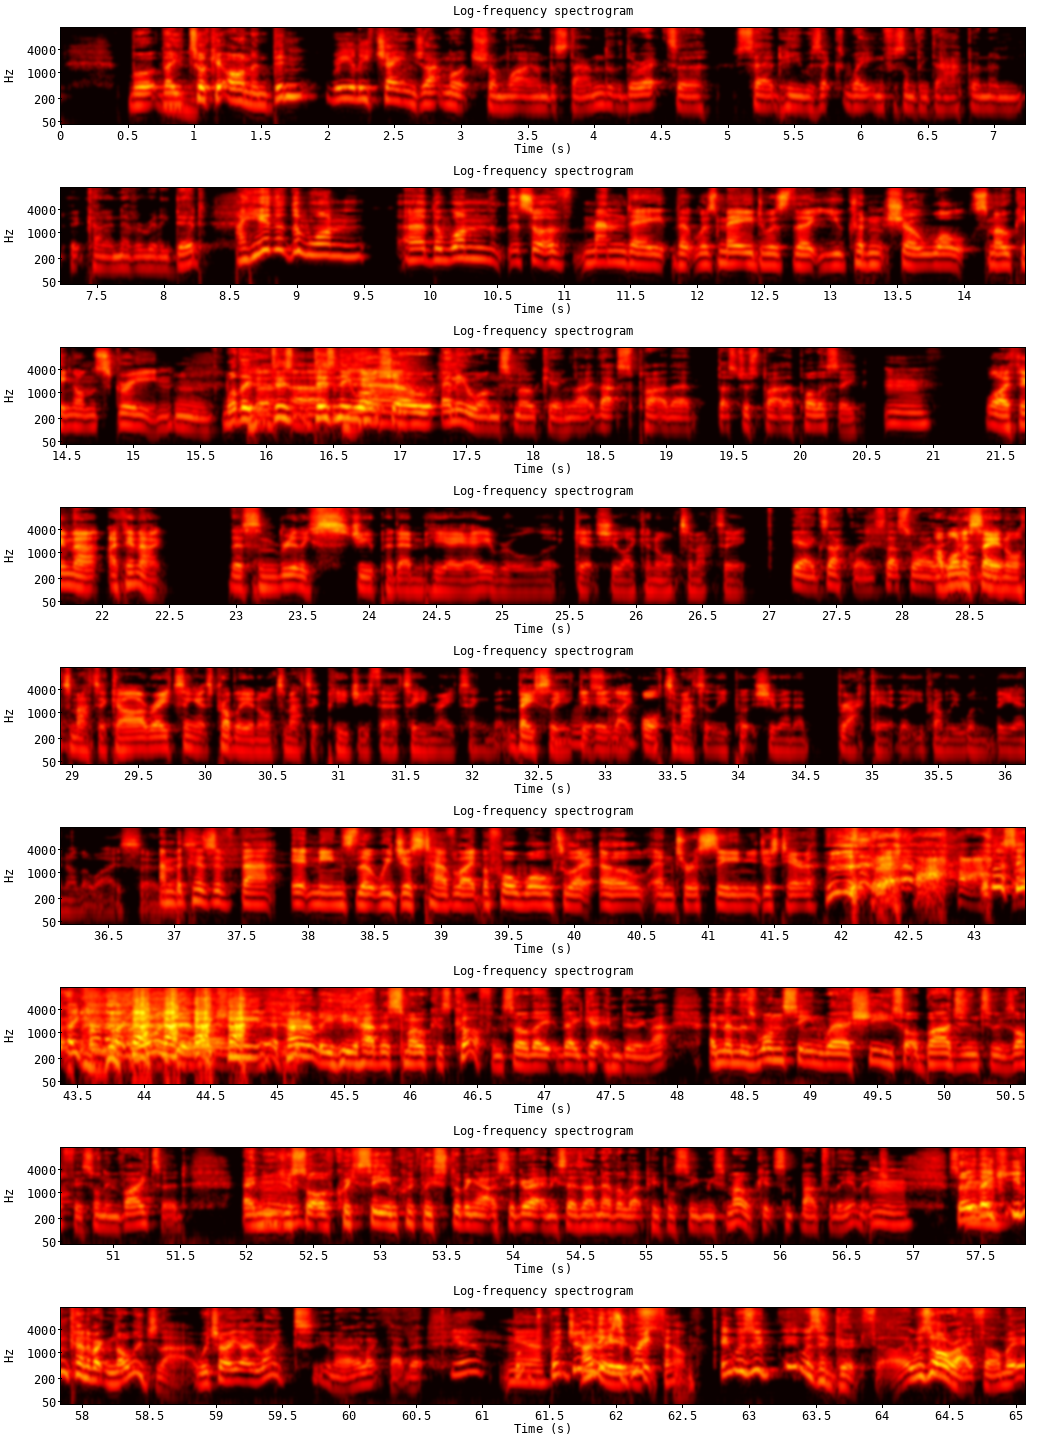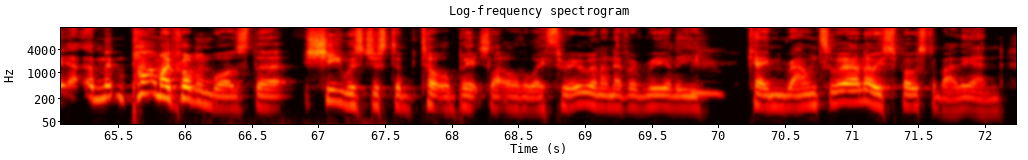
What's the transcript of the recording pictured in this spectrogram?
But they hmm. took it on and didn't really change that much, from what I understand. The director said he was ex- waiting for something to happen, and it kind of never really did. I hear that the one. Uh, the one the sort of mandate that was made was that you couldn't show Walt smoking on screen. Hmm. Well, they, Dis- uh, Disney won't yeah. show anyone smoking. Like that's part of their. That's just part of their policy. Hmm. Well, I think that I think that there's some really stupid MPAA rule that gets you like an automatic. Yeah, exactly. So that's why I want to say an automatic R rating. It's probably an automatic PG-13 rating, but basically it, it like automatically puts you in a bracket that you probably wouldn't be in otherwise. So And there's- because of that, it means that we just have like before Walter like Earl enter a scene, you just hear a. Well, that's it. They kind of acknowledge it. Like he apparently he had a smoker's cough, and so they they get him doing that. And then there's one scene where she sort of barges into his office uninvited, and you just mm. sort of quick see him quickly stubbing out a cigarette, and he says, "I never let people see me smoke. It's bad for the image." Mm. So they mm. even kind of acknowledge that, which I, I liked. You know, I liked that bit. yeah, yeah, but I generally think it's a great film. It was a it was a good film. It was all right film. It, I mean, part of my problem was that she was just a total bitch like all the way through, and I never really hmm. came round to her. I know he's supposed to by the end,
